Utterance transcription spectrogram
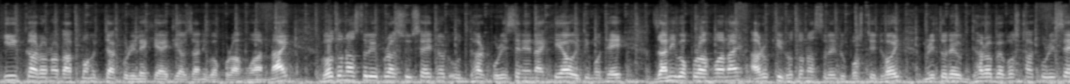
কি কাৰণত আত্মহত্যা কৰিলে সেয়া এতিয়াও জানিব পৰা হোৱা নাই। ঘটনাস্থলীৰ পৰা ছুইচাইড নোট উদ্ধাৰ কৰিছে নে নাই সেয়াও ইতিমধ্যে জানিব পৰা হোৱা নাই। আৰক্ষী ঘটনাস্থলীত উপস্থিত হৈ মৃতদেহ উদ্ধাৰৰ ব্যৱস্থা কৰিছে।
